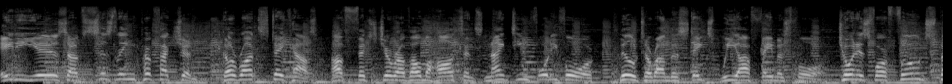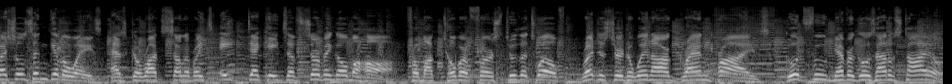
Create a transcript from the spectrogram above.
80 years of sizzling perfection. Gorat's Steakhouse, a fixture of Omaha since 1944, built around the steaks we are famous for. Join us for food, specials, and giveaways as Gorat's celebrates eight decades of serving Omaha. From October 1st through the 12th, register to win our grand prize. Good food never goes out of style.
